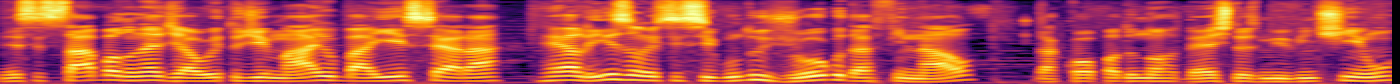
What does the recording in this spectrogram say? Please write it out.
Nesse sábado, né, dia 8 de maio, Bahia e Ceará realizam esse segundo jogo da final da Copa do Nordeste 2021,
